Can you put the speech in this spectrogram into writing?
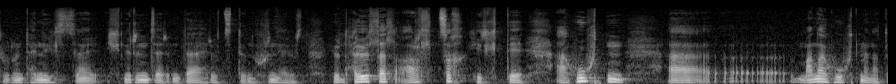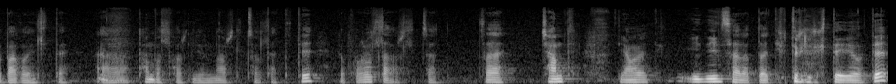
түрүүн таны хэлсэн эхнэр нь заримдаа хариуцдаг нөхөр нь хариуцдаг. Ер нь хоёулаа оролцох хэрэгтэй. А хүүхэд нь манай хүүхэд маань одоо бага байна л да. А том болохоор ер нь оролцуулаад тий. Гуруулаа оролцоод. За чамд ямар энэ сар одоо дэвтэр хэрэгтэй юу те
